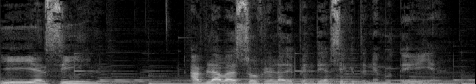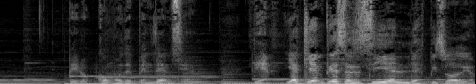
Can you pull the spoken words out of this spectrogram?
y en sí hablaba sobre la dependencia que tenemos de ella. Pero ¿cómo dependencia? Bien, y aquí empieza en sí el episodio.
